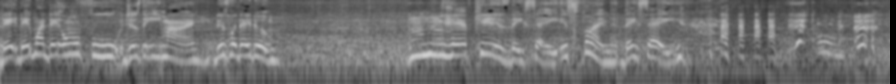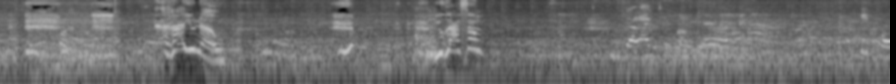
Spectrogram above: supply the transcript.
They they want their own food just to eat mine. This what they do. Mm-hmm. Have kids, they say. It's fun, they say. How you know? You got some? That like taking care of people.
